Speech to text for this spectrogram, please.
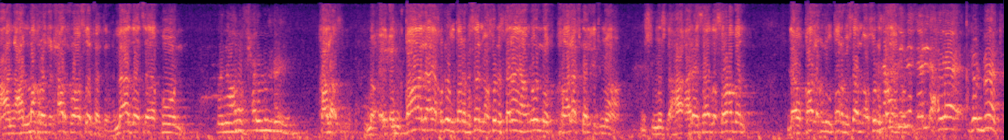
عن عن مخرج الحرف وصفته ماذا سيقول؟ ما نعرفش هيقولوا إيه خلاص. إن قال يخرج من طرف لسان مقصود الثنائي هنقول له خالفت الإجماع. مش مش أليس هذا صوابا لو قال يخرج من طرف لسان مقصود الثنائي نسأل الأحياء دول ماتوا.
